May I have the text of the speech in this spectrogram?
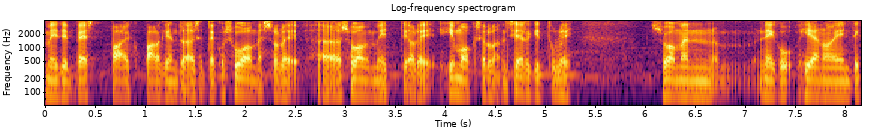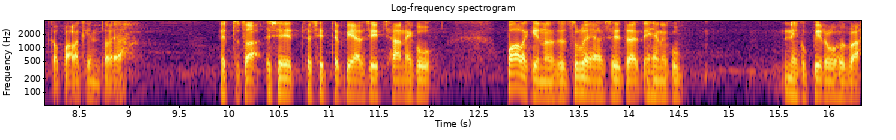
Meetin Best Bike-palkinto ja sitten kun Suomessa oli, ää, Suomen miitti oli Himoksella, niin sielläkin tuli Suomen niin kuin, hienoja intikkapalkintoja. Että tota, sitten, sitten vielä siitä saa niin kuin, palkinnon, että tulihan siitä ihan niin kuin, niin kuin piru hyvä,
